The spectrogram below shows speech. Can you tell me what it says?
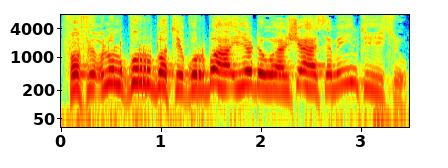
Fa ficlulqurbati qurbaha iyo dhowaanshaha samayntiisu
